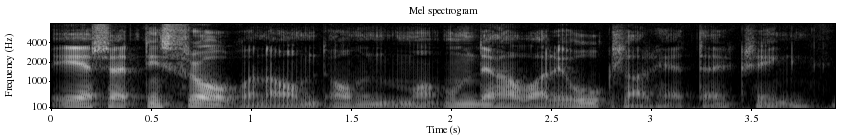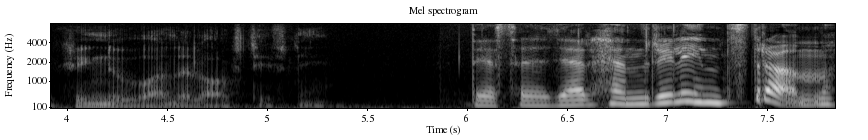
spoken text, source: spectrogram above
ersättningsfrågorna om, om, om det har varit oklarheter kring, kring nuvarande lagstiftning. Det säger Henry Lindström,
